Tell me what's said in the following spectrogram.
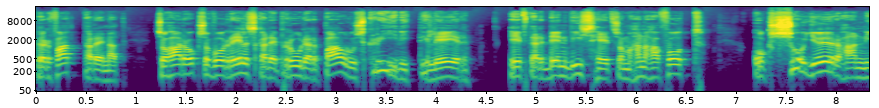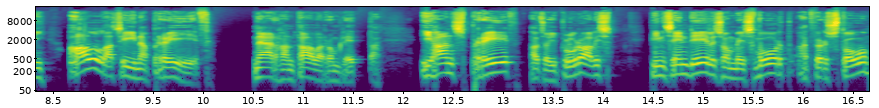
författaren att så har också vår älskade broder Paulus skrivit till er efter den visshet som han har fått och så gör han i alla sina brev när han talar om detta. I hans brev, alltså i pluralis, finns en del som är svårt att förstå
